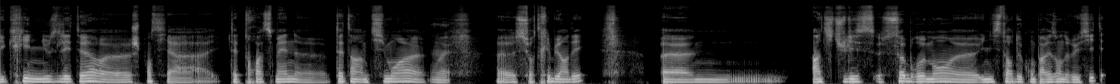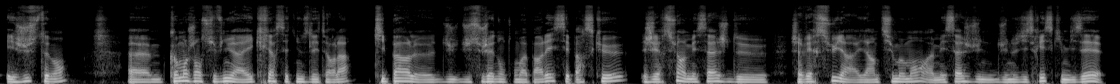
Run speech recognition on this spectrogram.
écrit une newsletter, je pense, il y a peut-être trois semaines, peut-être un petit mois, Ouais. sur Tribu 1D, euh, intitulée sobrement euh, Une histoire de comparaison de réussite. Et justement, euh, comment j'en suis venu à écrire cette newsletter-là qui parle euh, du, sujet dont on va parler, c'est parce que j'ai reçu un message de. J'avais reçu il y, a, un petit moment un message d'une auditrice qui me disait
